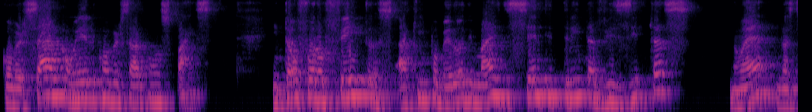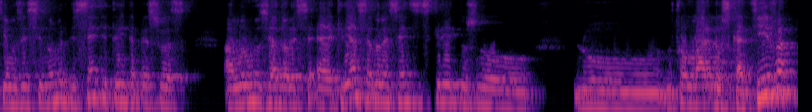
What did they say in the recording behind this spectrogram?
conversar com ele, conversar com os pais. Então foram feitas aqui em Pomerode mais de 130 visitas, não é? Nós tínhamos esse número de 130 pessoas alunos e é, crianças e adolescentes inscritos no, no, no, formulário buscativa,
